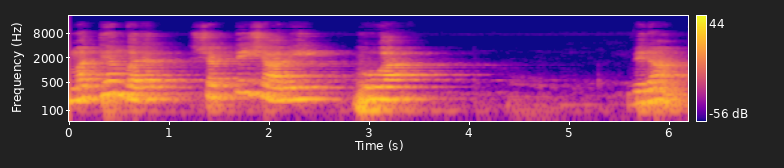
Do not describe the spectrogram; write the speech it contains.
मध्यम वर्ग शक्तिशाली हुआ, विराम।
